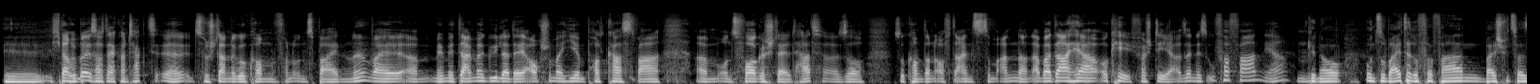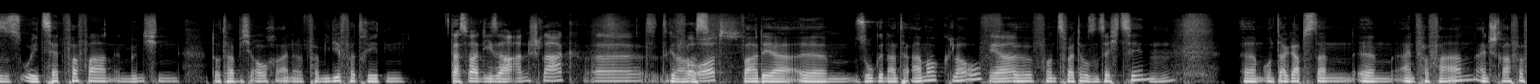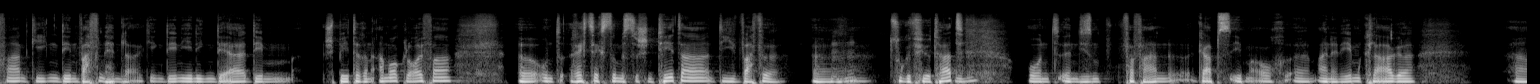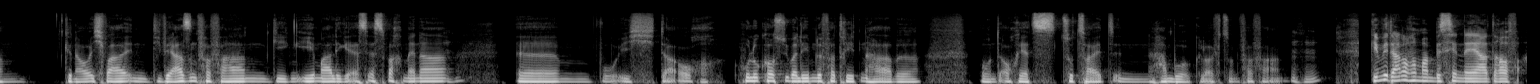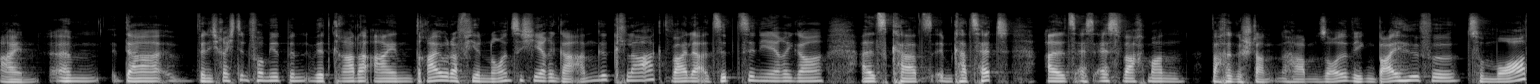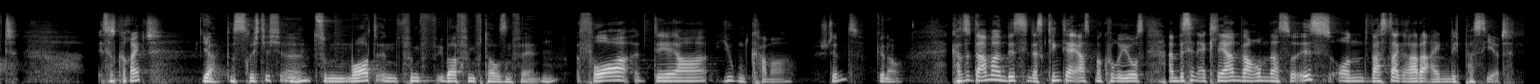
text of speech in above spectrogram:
äh, Darüber ist auch der Kontakt äh, zustande gekommen von uns beiden, ne? weil ähm, Mehmet Daimagüler, der ja auch schon mal hier im Podcast war, ähm, uns vorgestellt hat. Also so kommt dann oft eins zum anderen. Aber daher, okay, verstehe. Also NSU-Verfahren, ja. Mhm. Genau. Und so weitere Verfahren, beispielsweise das OEZ-Verfahren in München, dort habe ich auch eine Familie vertreten das war dieser Anschlag äh, genau, vor Ort? Das war der ähm, sogenannte Amoklauf ja. äh, von 2016. Mhm. Ähm, und da gab es dann ähm, ein Verfahren, ein Strafverfahren gegen den Waffenhändler, gegen denjenigen, der dem späteren Amokläufer äh, und rechtsextremistischen Täter die Waffe äh, mhm. zugeführt hat. Mhm. Und in diesem Verfahren gab es eben auch äh, eine Nebenklage. Ähm, Genau, ich war in diversen Verfahren gegen ehemalige SS-Wachmänner, mhm. ähm, wo ich da auch Holocaust-Überlebende vertreten habe. Und auch jetzt zurzeit in Hamburg läuft so ein Verfahren. Mhm. Gehen wir da noch mal ein bisschen näher drauf ein. Ähm, da, wenn ich recht informiert bin, wird gerade ein 3- oder 94-Jähriger angeklagt, weil er als 17-Jähriger als KZ, im KZ als SS-Wachmann Wache gestanden haben soll, wegen Beihilfe zum Mord. Ist das korrekt? Ja, das ist richtig. Äh, mhm. zum Mord in fünf, über 5000 Fällen. Mhm. Vor der Jugendkammer. Stimmt's? Genau. Kannst du da mal ein bisschen, das klingt ja erstmal kurios, ein bisschen erklären, warum das so ist und was da gerade eigentlich passiert?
